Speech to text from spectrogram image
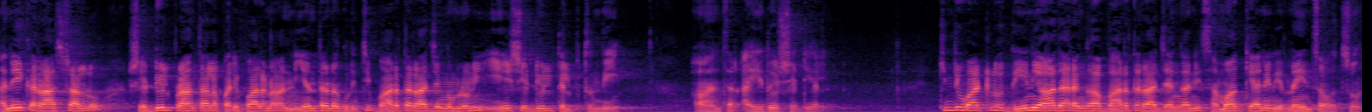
అనేక రాష్ట్రాల్లో షెడ్యూల్ ప్రాంతాల పరిపాలన నియంత్రణ గురించి భారత రాజ్యాంగంలోని ఏ షెడ్యూల్ తెలుపుతుంది? ఆన్సర్ ఐదో షెడ్యూల్. కింది వాటిలో దేని ఆధారంగా భారత రాజ్యాంగాన్ని సమాఖ్యాన్ని నిర్ణయించవచ్చు?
